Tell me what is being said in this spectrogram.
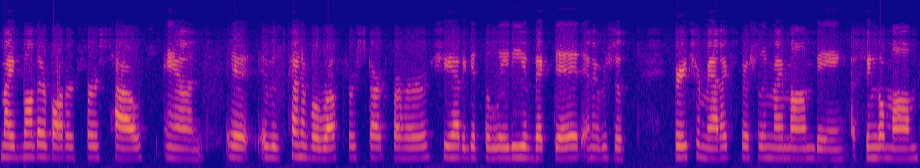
My mother bought her first house, and it it was kind of a rough first start for her. She had to get the lady evicted, and it was just very traumatic, especially my mom being a single mom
